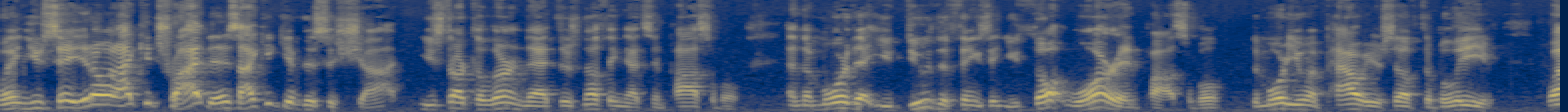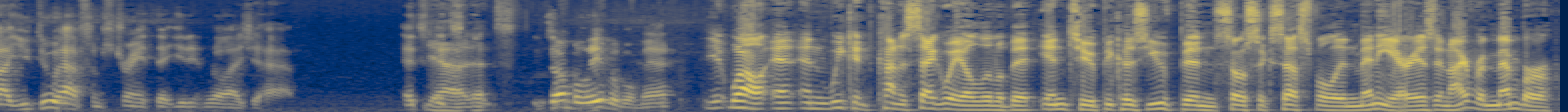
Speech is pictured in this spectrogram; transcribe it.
when you say, you know what, I could try this, I could give this a shot, you start to learn that there's nothing that's impossible. And the more that you do the things that you thought were impossible, the more you empower yourself to believe, wow, you do have some strength that you didn't realize you have. It's, yeah, it's, it's, it's unbelievable, man. Yeah, well, and, and we could kind of segue a little bit into because you've been so successful in many areas. And I remember,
